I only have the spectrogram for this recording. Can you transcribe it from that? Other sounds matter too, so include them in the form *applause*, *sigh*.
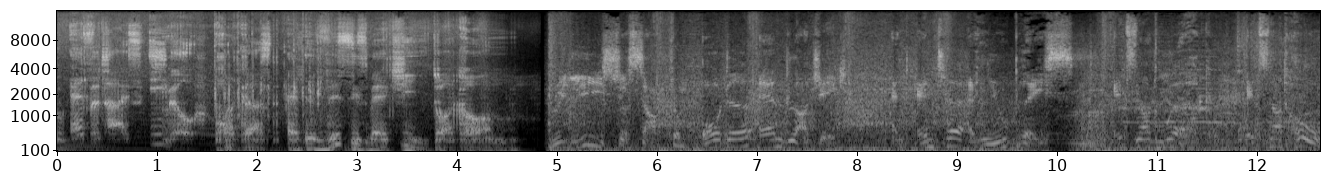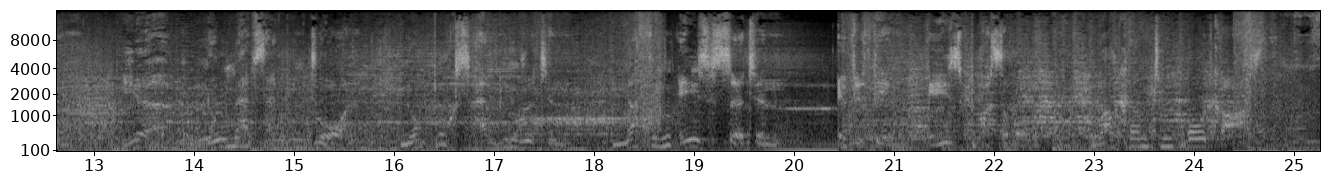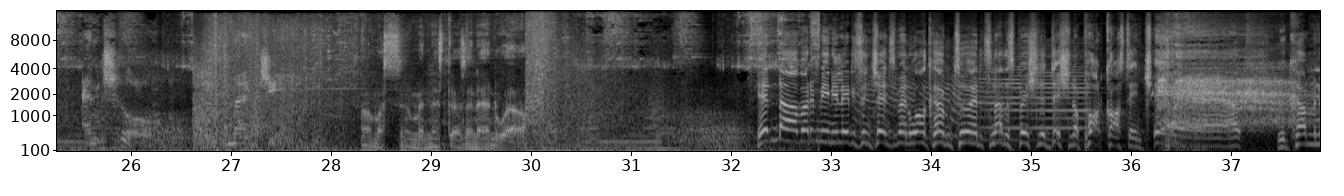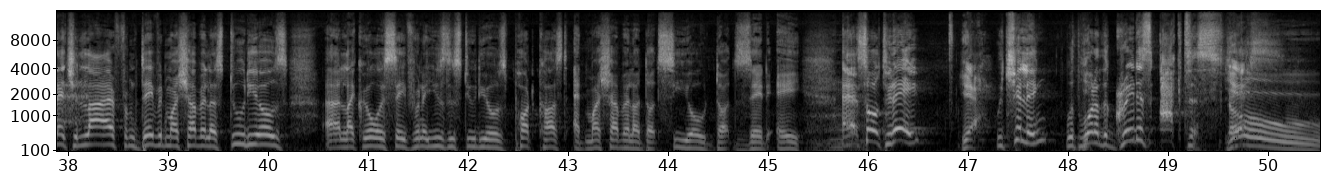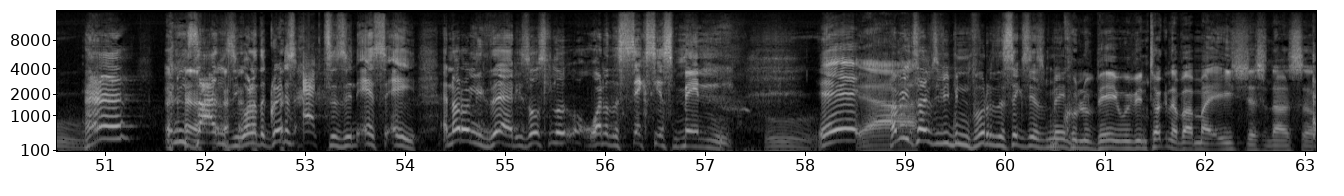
To advertise, email podcast at thisismacg.com. Release yourself from order and logic and enter a new place. It's not work, it's not home. Here, no maps have been drawn, no books have been written, nothing is certain. Everything is possible. Welcome to Podcast and Chill with G. I'm assuming this doesn't end well. Yenda Barimini, ladies and gentlemen, welcome to it. It's another special edition of Podcast and Chill. We're coming at you live from David Mashabela Studios. Uh, like we always say, if you want to use the studios, podcast at mashabela.co.za. Uh, so today, Yeah. we're chilling with one of the greatest actors. Oh. Huh? Mzansi, one of the greatest actors in SA. And not only that, he's also one of the sexiest men. Yeah? Yeah. How many times have you been voted the sexiest man? Kulube, we've been talking about my age just now, so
